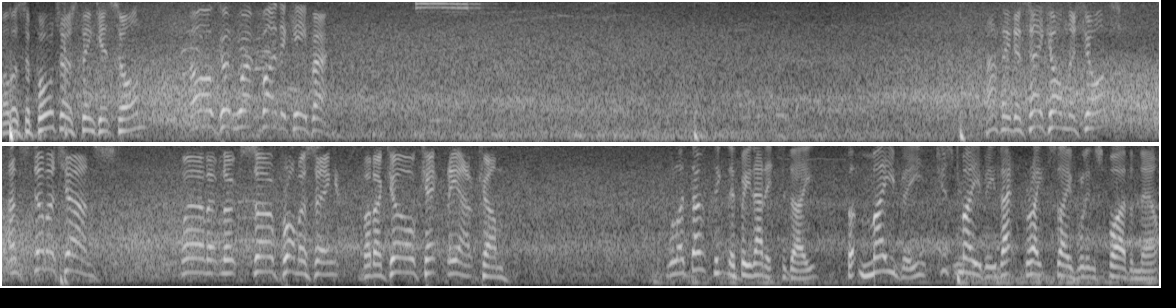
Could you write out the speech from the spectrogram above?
Well, the supporters think it's on. Oh, good work by the keeper. Happy to take on the shot, and still a chance. Well, it looks so promising, but a goal kicked the outcome. Well, I don't think they've been at it today, but maybe, just maybe, that great save will inspire them now.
